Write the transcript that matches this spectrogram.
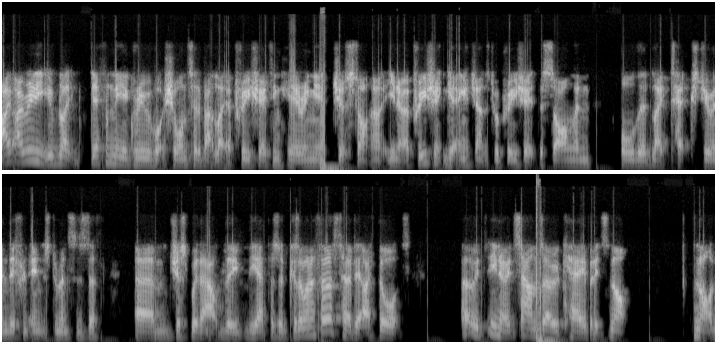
I, I really like definitely agree with what Sean said about like appreciating hearing it, just uh, you know, appreciating getting a chance to appreciate the song and all the like texture and different instruments and stuff, um, just without the the episode. Because when I first heard it, I thought, oh, it, you know, it sounds okay, but it's not, not,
